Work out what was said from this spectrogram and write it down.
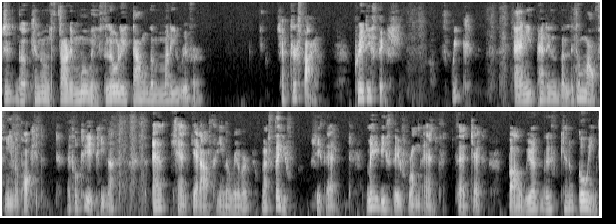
The canoe started moving slowly down the muddy river. Chapter 5 Pretty Fish Squeak! Annie patted the little mouse in the pocket. "It's okay, Peanut. Ants can't get us in the river. We're safe," she said. "Maybe safe from the ants," said Jack. "But where's this canoe going?"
